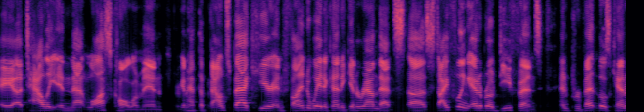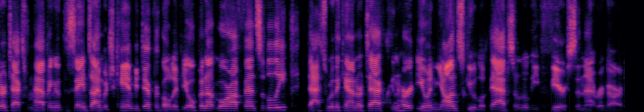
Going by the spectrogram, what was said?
a, a tally in that loss column. And they're going to have to bounce back here and find a way to kind of get around that uh, stifling Örebro defense and prevent those counterattacks from happening at the same time, which can be difficult. If you open up more offensively, that's where the counterattack can hurt you. And Jansku looked absolutely fierce in that regard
